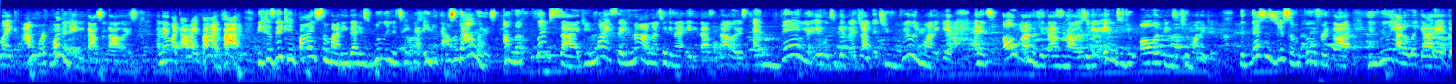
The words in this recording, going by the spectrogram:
like I'm worth more than $80,000 and they're like, all right, fine, fine. Because they can find somebody that is willing to take that $80,000. On the flip side, you might say, no, nah, I'm not taking that $80,000. And then you're able to get that job that you really want to get. And it's over $100,000 and you're able to do all the things that you want to do. But this is just some food for thought. You really got to look at it, the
